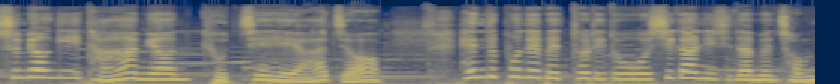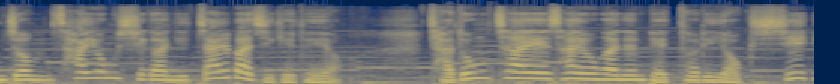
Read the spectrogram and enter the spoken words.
수명이 다하면 교체해야 하죠. 핸드폰의 배터리도 시간이 지나면 점점 사용 시간이 짧아지게 돼요. 자동차에 사용하는 배터리 역시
